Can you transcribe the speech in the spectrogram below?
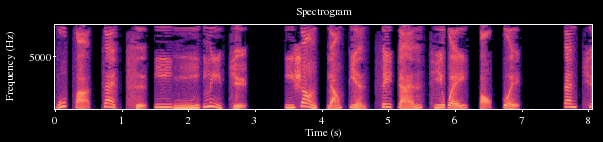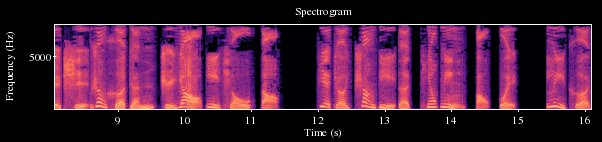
无法在此一一例举。以上两点虽然极为宝贵，但却是任何人只要一求到，借着上帝的天命宝贵，立刻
